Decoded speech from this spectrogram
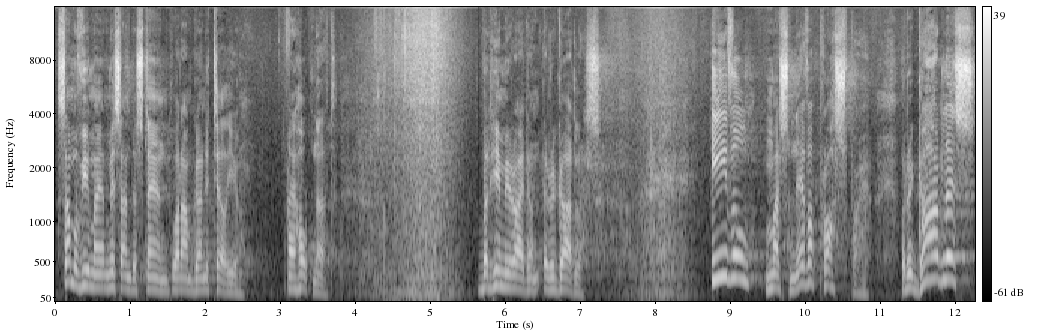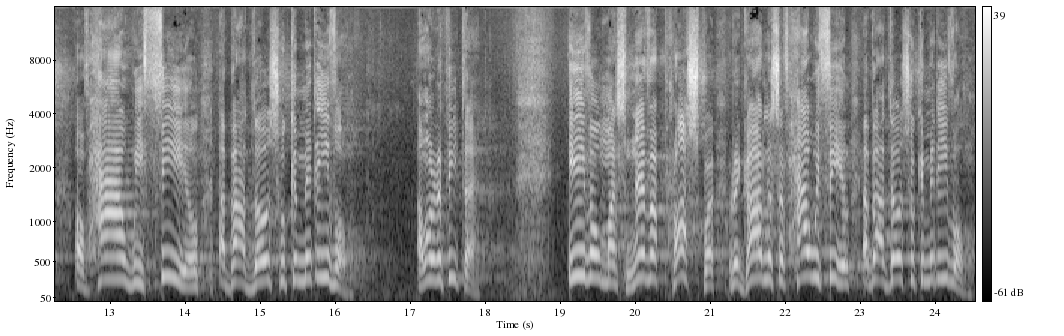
Some of you may misunderstand what I'm going to tell you. I hope not. But hear me right on, regardless. Evil must never prosper, regardless of how we feel about those who commit evil. I want to repeat that. Evil must never prosper, regardless of how we feel about those who commit evil.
